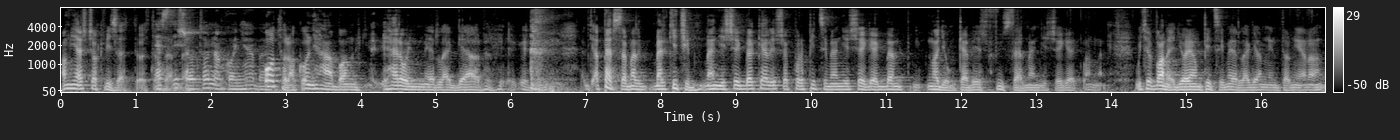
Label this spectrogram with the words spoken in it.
amihez csak vizet tölt Ezt ember. is otthon a konyhában? Otthon a konyhában, heroin mérleggel. Persze, mert, mert kicsi mennyiségben kell, és akkor a pici mennyiségekben nagyon kevés fűszer mennyiségek vannak. Úgyhogy van egy olyan pici mérlegem, mint amilyen a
